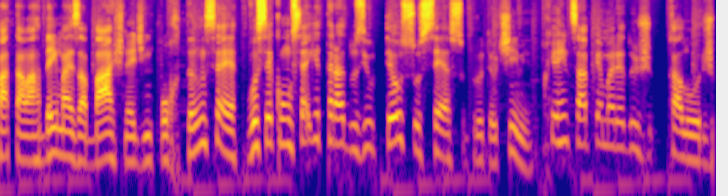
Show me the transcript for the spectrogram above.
patamar bem mais abaixo, né, de importância é você consegue traduzir o teu sucesso para o teu time? Porque a gente sabe que a maioria dos calouros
